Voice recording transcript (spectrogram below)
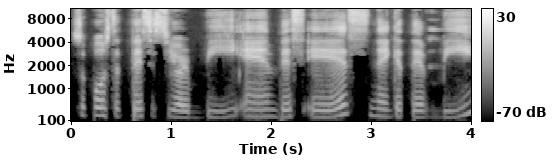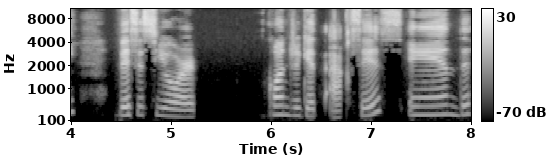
Suppose that this is your b and this is negative b. This is your conjugate axis and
